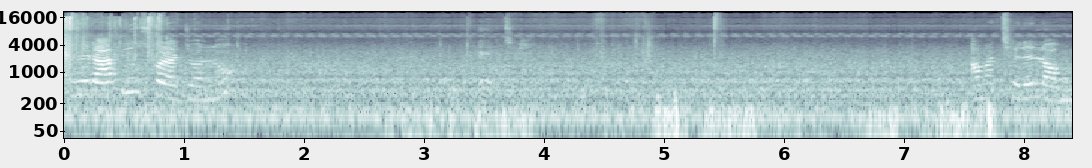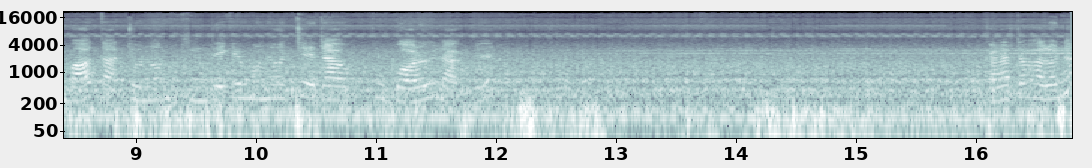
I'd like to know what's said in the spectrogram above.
মানে রাফ ইউজ করার জন্য। আমার ছেলে লম্বা, তার জন্য দেখে মনে হচ্ছে এটা খুব বড়ই লাগবে। কালারটা ভালো না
